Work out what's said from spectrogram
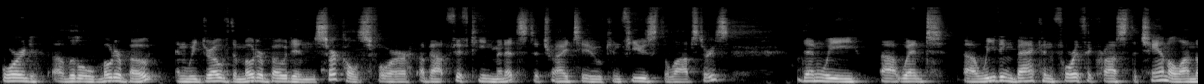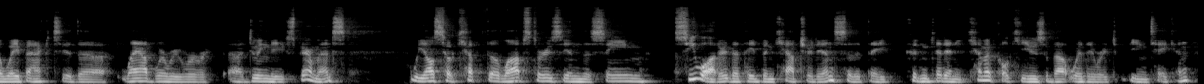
board a little motorboat and we drove the motorboat in circles for about 15 minutes to try to confuse the lobsters. Then we uh, went uh, weaving back and forth across the channel on the way back to the lab where we were uh, doing the experiments. We also kept the lobsters in the same seawater that they'd been captured in so that they couldn't get any chemical cues about where they were being taken.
